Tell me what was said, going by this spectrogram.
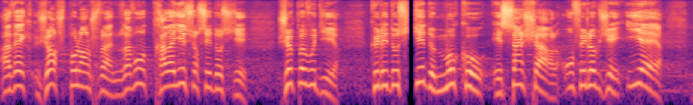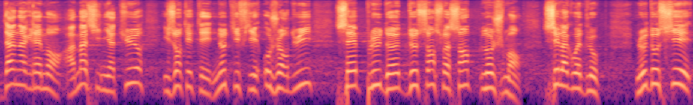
avec Georges Paul-Angevin, nous avons travaillé sur ces dossiers. Je peux vous dire que les dossiers de Moco et Saint-Charles ont fait l'objet hier d'un agrément à ma signature. Ils ont été notifiés aujourd'hui. C'est plus de 260 logements. C'est la Guadeloupe. Le dossier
